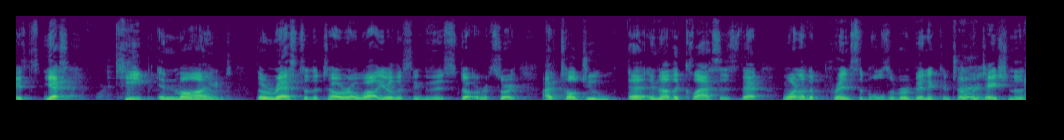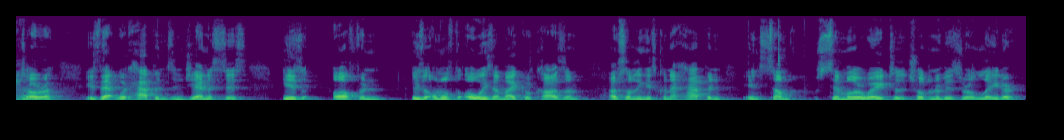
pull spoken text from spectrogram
It's, yes. seen that before. Keep in mind the rest of the Torah while you're listening to this sto- story. I've told you uh, in other classes that one of the principles of rabbinic interpretation of the Torah is that what happens in Genesis is often is almost always a microcosm of something that's going to happen in some similar way to the children of Israel later.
